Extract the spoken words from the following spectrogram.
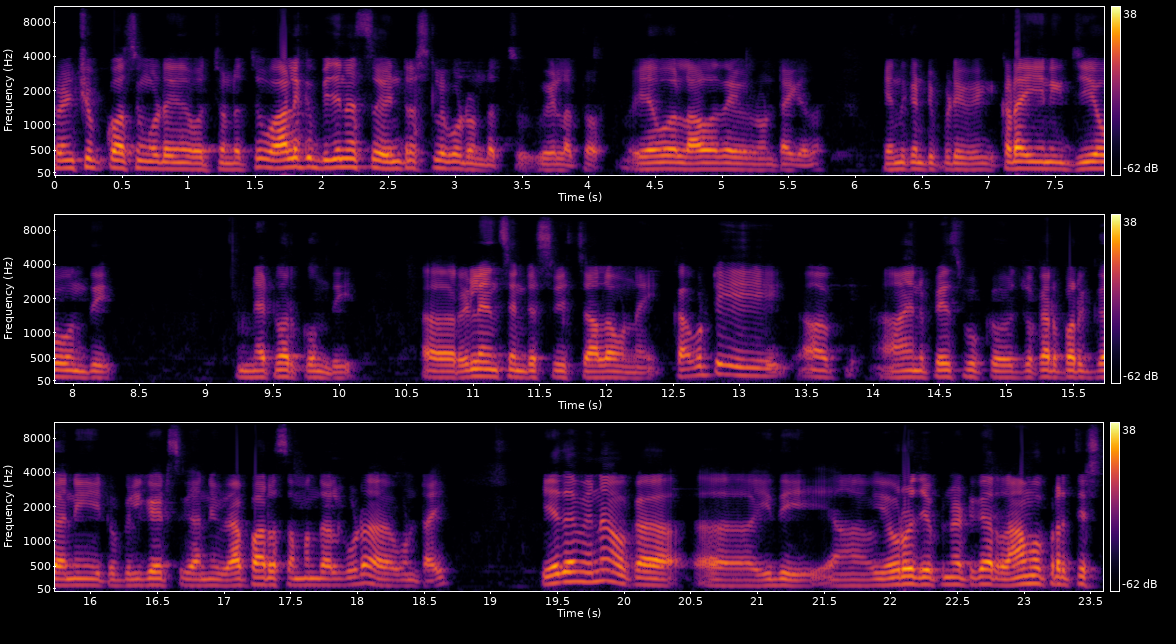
ఫ్రెండ్షిప్ కోసం కూడా వచ్చి ఉండొచ్చు వాళ్ళకి బిజినెస్ ఇంట్రెస్ట్లు కూడా ఉండొచ్చు వీళ్ళతో. ఏవో లావాదేవీలు ఉంటాయి కదా. ఎందుకంటే ఇప్పుడు ఇక్కడ ఈయనకి జియో ఉంది నెట్వర్క్ ఉంది. రిలయన్స్ ఇండస్ట్రీస్ చాలా ఉన్నాయి. కాబట్టి ఆయన ఫేస్బుక్ జుకర్బర్గ్ కానీ ఇటు బిల్గేట్స్ కానీ వ్యాపార సంబంధాలు కూడా ఉంటాయి. ఏదేమైనా ఒక ఇది ఎవరో చెప్పినట్టుగా రామ ప్రతిష్ఠ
